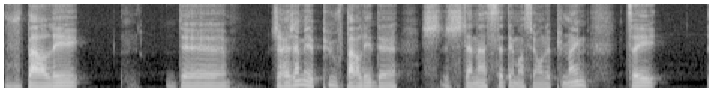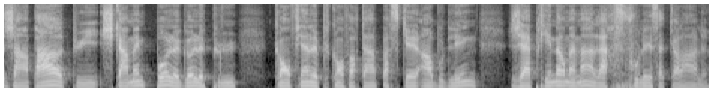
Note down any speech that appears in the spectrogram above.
vous parler de... J'aurais jamais pu vous parler de justement cette émotion-là. Puis même, tu sais, j'en parle, puis je suis quand même pas le gars le plus confiant, le plus confortable, parce qu'en bout de ligne, j'ai appris énormément à la refouler, cette colère-là.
